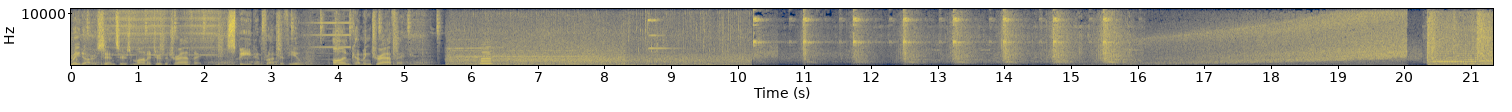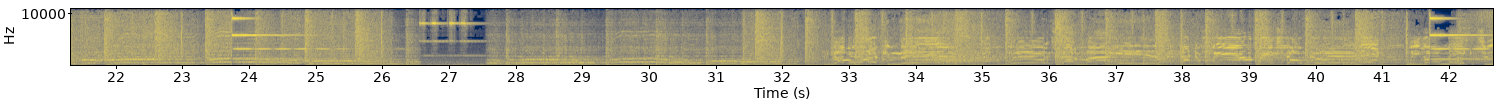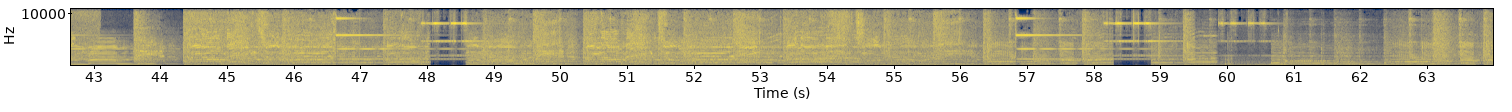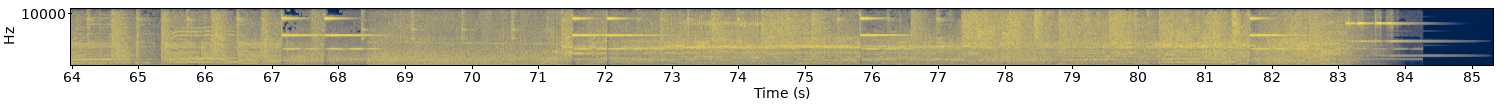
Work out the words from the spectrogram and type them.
Radar sensors monitor the traffic, speed in front of you, oncoming traffic. to the morning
